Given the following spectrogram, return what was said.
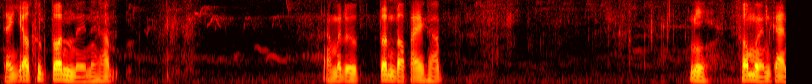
แตกยอดทุกต้นเลยนะครับอะมาดูต้นต่อไปครับ นี่ก็เหมือนกัน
